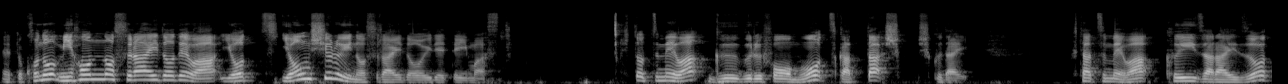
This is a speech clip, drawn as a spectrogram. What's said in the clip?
えっと、この見本のスライドでは4つ、4種類のスライドを入れています。1つ目は Google フォームを使った宿題。2つ目はクイザライズを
